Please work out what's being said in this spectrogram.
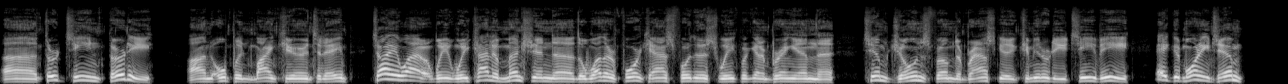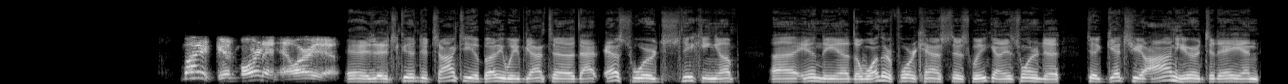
1330 uh, on Open Mic here today. Tell you what, we, we kind of mentioned uh, the weather forecast for this week. We're going to bring in uh, Tim Jones from Nebraska Community TV. Hey, good morning, Tim. Mike, good morning. How are you? It's good to talk to you, buddy. We've got uh, that S word sneaking up uh, in the uh, the weather forecast this week, I just wanted to, to get you on here today and,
